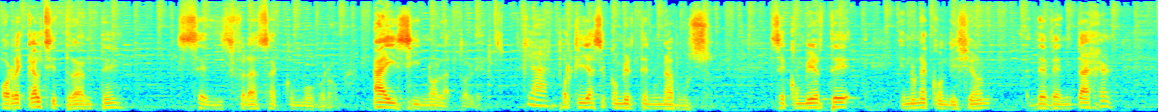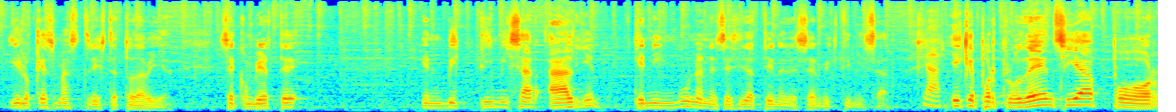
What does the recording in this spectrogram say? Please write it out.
o recalcitrante se disfraza como broma. Ahí sí no la tolero, Claro. porque ya se convierte en un abuso, se convierte en una condición de ventaja y lo que es más triste todavía, se convierte en victimizar a alguien que ninguna necesidad tiene de ser victimizado Claro. y que por prudencia, por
